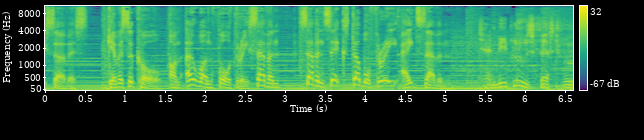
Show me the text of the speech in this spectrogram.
service. Give us a call on 01437 763387. Tenby Blues Festival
